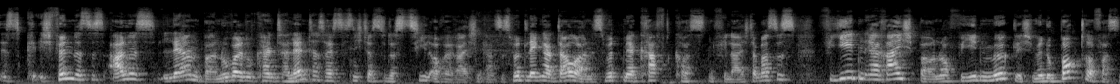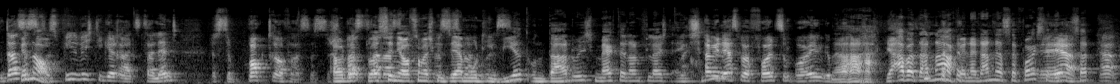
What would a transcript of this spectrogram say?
ist, ich finde, es ist alles lernbar. Nur weil du kein Talent hast, heißt das nicht, dass du das Ziel auch erreichen kannst. Es wird länger dauern, es wird mehr Kraft kosten vielleicht, aber es ist für jeden erreichbar und auch für jeden möglich. Und wenn du Bock drauf hast, und das Genau. ist das viel Wichtigere als Talent, dass du Bock drauf hast. Dass du Aber du, Spaß du hast dran ihn ja auch zum Beispiel sehr du es motiviert und dadurch merkt er dann vielleicht, ey, Ich habe ihn erstmal voll zum Heulen gebracht. Ja, ja, aber danach, wenn er dann das Erfolgserlebnis Ja, ja, hat,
